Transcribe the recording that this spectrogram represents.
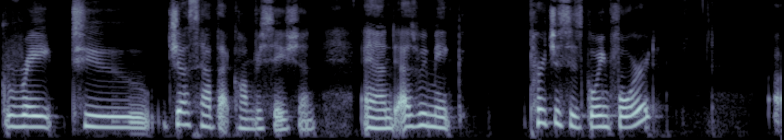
great to just have that conversation. And as we make purchases going forward, uh,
